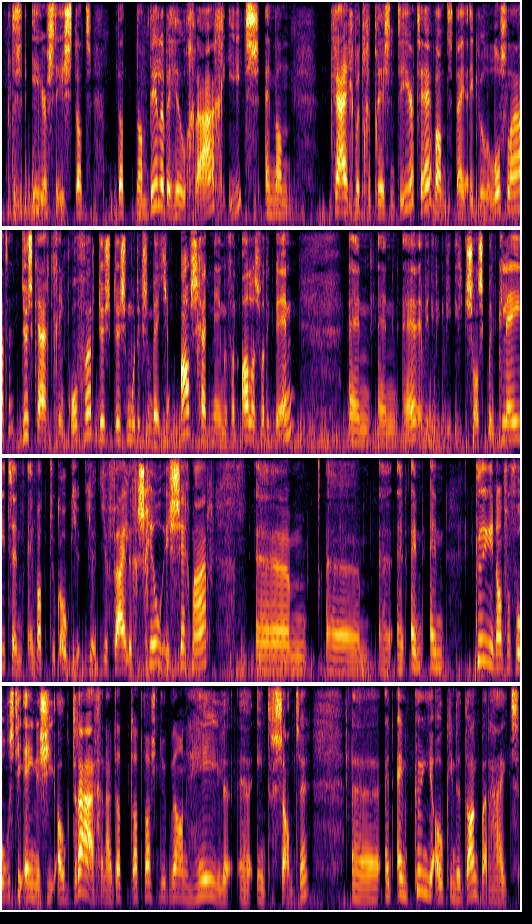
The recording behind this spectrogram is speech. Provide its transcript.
dat is het eerste, is dat, dat dan willen we heel graag iets. En dan krijgen we het gepresenteerd. Hè? Want nou ja, ik wilde loslaten, dus krijg ik geen koffer. Dus, dus moet ik zo'n beetje afscheid nemen van alles wat ik ben. En, en hè, zoals ik me kleed en, en wat natuurlijk ook je, je, veilige schil is, zeg maar. Um, um, en, en, en kun je dan vervolgens die energie ook dragen? Nou, dat, dat was natuurlijk wel een hele uh, interessante. Uh, en, en kun je ook in de dankbaarheid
